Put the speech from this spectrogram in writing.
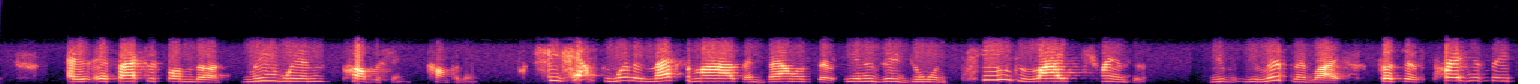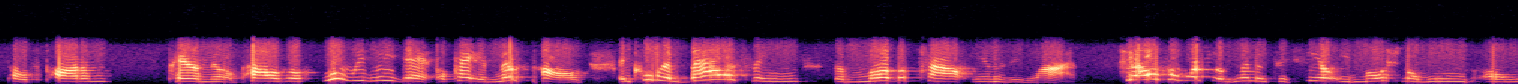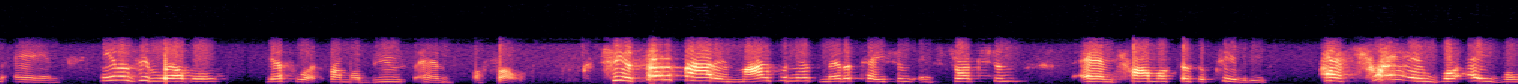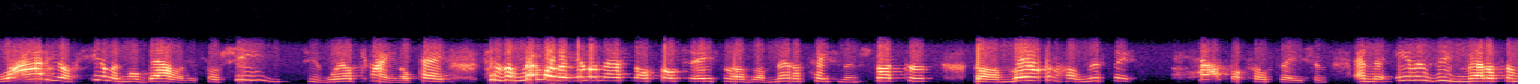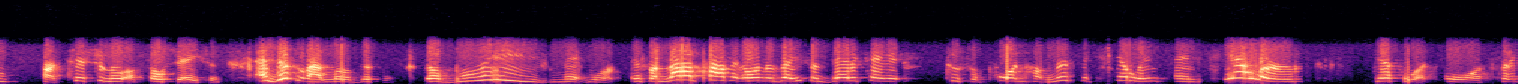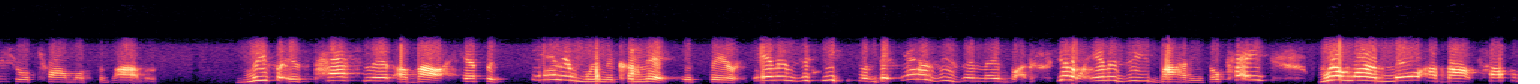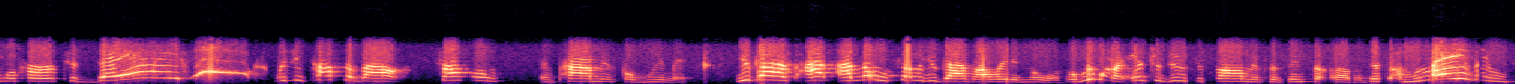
It's actually from the Llewellyn Publishing Company. She helps women maximize and balance their energy during key life transits. You, you're listening right, such as pregnancy, postpartum, perimenopausal. Ooh, we need that, okay, and menopause, including balancing the mother child energy line. She also works with women to heal emotional wounds on an energy level, guess what, from abuse and assault. She is certified in mindfulness, meditation, instruction, and trauma sensitivity. Has trained in a variety of healing modalities, so she she's well trained. Okay, she's a member of the International Association of the Meditation Instructors, the American Holistic Health Association and the Energy Medicine Practitioner Association. And this is what I love this one. The Breathe Network. It's a nonprofit organization dedicated to supporting holistic healing and healers, guess what, for sexual trauma survivors. Lisa is passionate about helping any women connect with their energy, the energies in their body, you know, energy bodies, okay? We'll learn more about talking with her today when she talks about chakra empowerment for women. You guys, I, I know some of you guys already know her, but we want to introduce to some and present to others this amazing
